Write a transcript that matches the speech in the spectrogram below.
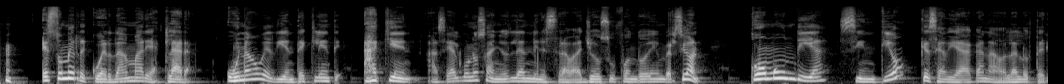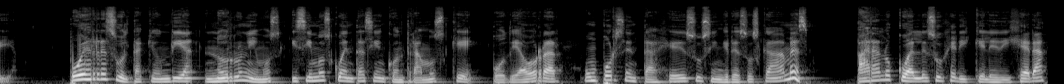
Esto me recuerda a María Clara, una obediente cliente a quien hace algunos años le administraba yo su fondo de inversión cómo un día sintió que se había ganado la lotería. Pues resulta que un día nos reunimos, hicimos cuentas y encontramos que podía ahorrar un porcentaje de sus ingresos cada mes, para lo cual le sugerí que le dijera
